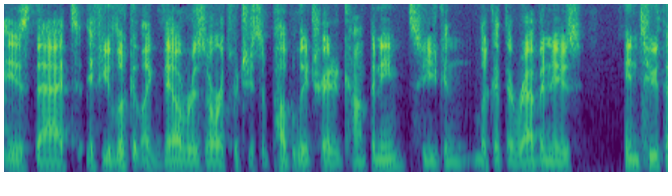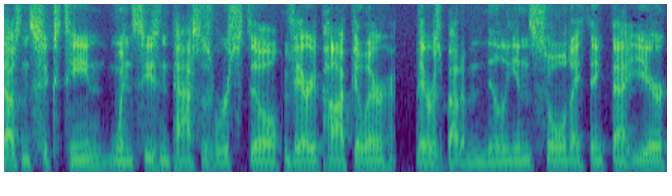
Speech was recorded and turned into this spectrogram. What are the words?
is that if you look at like Vail Resorts, which is a publicly traded company, so you can look at their revenues, in 2016, when season passes were still very popular, there was about a million sold, I think, that year.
